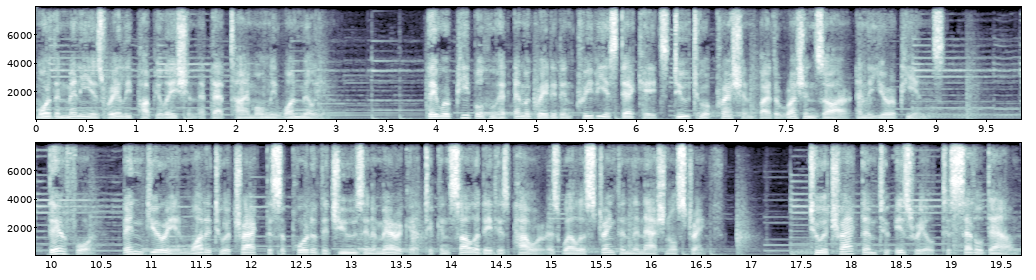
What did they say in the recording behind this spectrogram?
more than many Israeli population at that time only 1 million. They were people who had emigrated in previous decades due to oppression by the Russian Tsar and the Europeans. Therefore, Ben-Gurion wanted to attract the support of the Jews in America to consolidate his power as well as strengthen the national strength. To attract them to Israel to settle down,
